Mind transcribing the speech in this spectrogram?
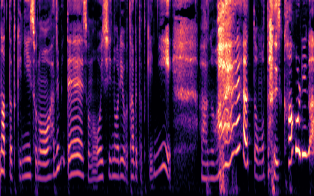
なった時に、その、初めて、その、美味しい海苔を食べた時に、あの、えーと思ったんです。香りが、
